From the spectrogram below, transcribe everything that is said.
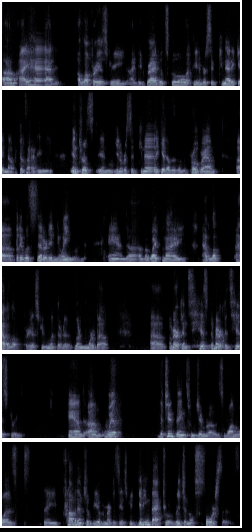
Uh, I had a love for history. I did graduate school at the University of Connecticut, not because I had any interest in University of Connecticut other than the program, uh, but it was centered in New England. And uh, my wife and I had a love have a love for history. We went there to learn more about uh, Americans his, America's history. And um, with the two things from Jim Rose, one was the providential view of America's history, getting back to original sources.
